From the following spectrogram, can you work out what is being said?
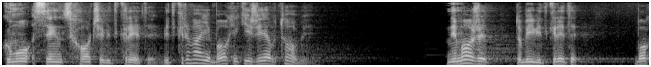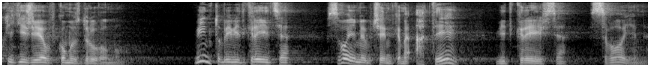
кому син схоче відкрити, відкриває Бог, який живе в тобі. Не може тобі відкрити Бог, який живе в комусь другому. Він тобі відкриється своїми вчинками, а ти відкриєшся своїми.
